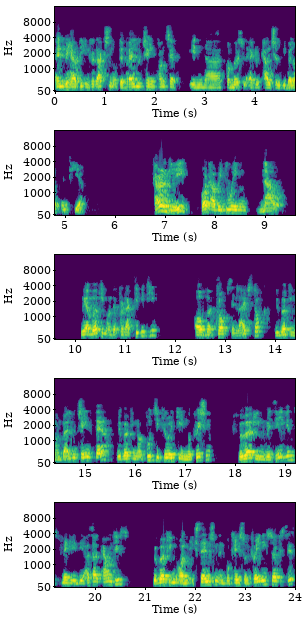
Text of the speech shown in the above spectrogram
And we have the introduction of the value chain concept in uh, commercial agricultural development here. Currently, what are we doing now? We are working on the productivity of uh, crops and livestock. We're working on value chains there. We're working on food security and nutrition. We're working in resilience, mainly in the ASAL counties. We're working on extension and vocational training services,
